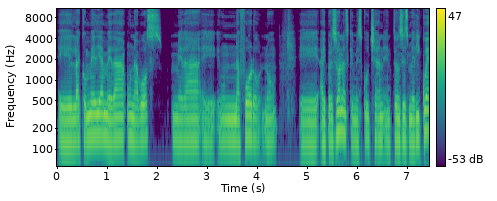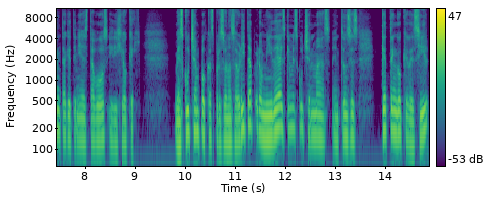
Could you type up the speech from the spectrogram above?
Eh, la comedia me da una voz, me da eh, un aforo, ¿no? Eh, hay personas que me escuchan, entonces me di cuenta que tenía esta voz y dije, ok, me escuchan pocas personas ahorita, pero mi idea es que me escuchen más. Entonces, ¿qué tengo que decir?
